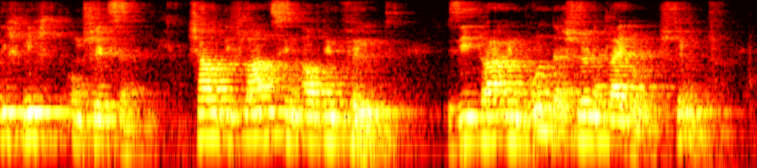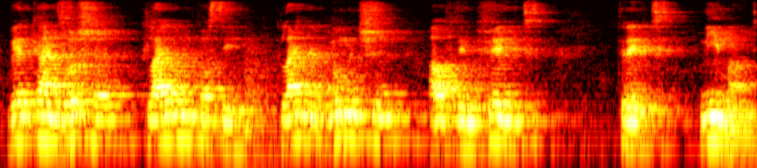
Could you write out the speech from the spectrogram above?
dich nicht um Schätze. Schau die Pflanzen auf dem Feld. Sie tragen wunderschöne Kleidung. Stimmt. Wer kann solche Kleidung, was die kleinen Blumenchen auf dem Feld trägt? Niemand.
